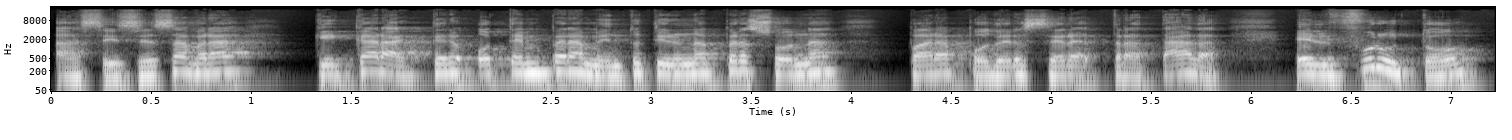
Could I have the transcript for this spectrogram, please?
Así se sabrá qué carácter o temperamento tiene una persona para poder ser tratada. El fruto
